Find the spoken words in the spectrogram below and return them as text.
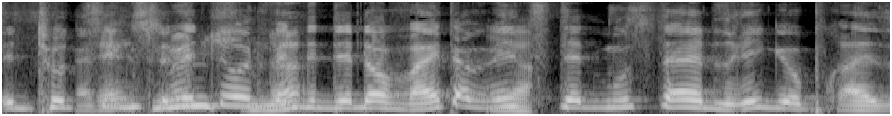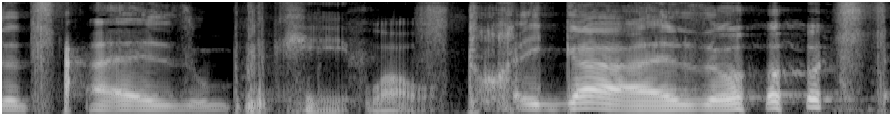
in Tutzing ist zu Ende und wenn ne? du den noch weiter willst, dann musst du halt Regiopreise zahlen. So, Okay, wow. doch egal, also ist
